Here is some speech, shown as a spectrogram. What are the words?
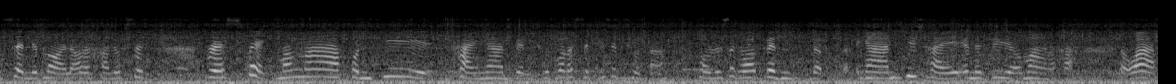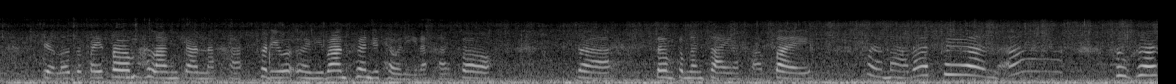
ชุดเสร็จเรียบร้อยแล้วนะคะ รู้สึก respect มากๆ คนที่ถ่ายงานเป็นชุดวันละสิบยี่สิบชุดนะผมรู้สึกว่าเป็นแบบงานที่ใช้ energy เยอะมากนะคะ แต่ว่าเดี๋ยวเราจะไปเติมพลังกันนะคะพอดีว่าเอยมีบ้านเพื่อนอยู่แถวนี้นะคะ ก็จะเติมกำลังใจนะคะ ไปหามาบ้านเพื่อนอคือเพื่อน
